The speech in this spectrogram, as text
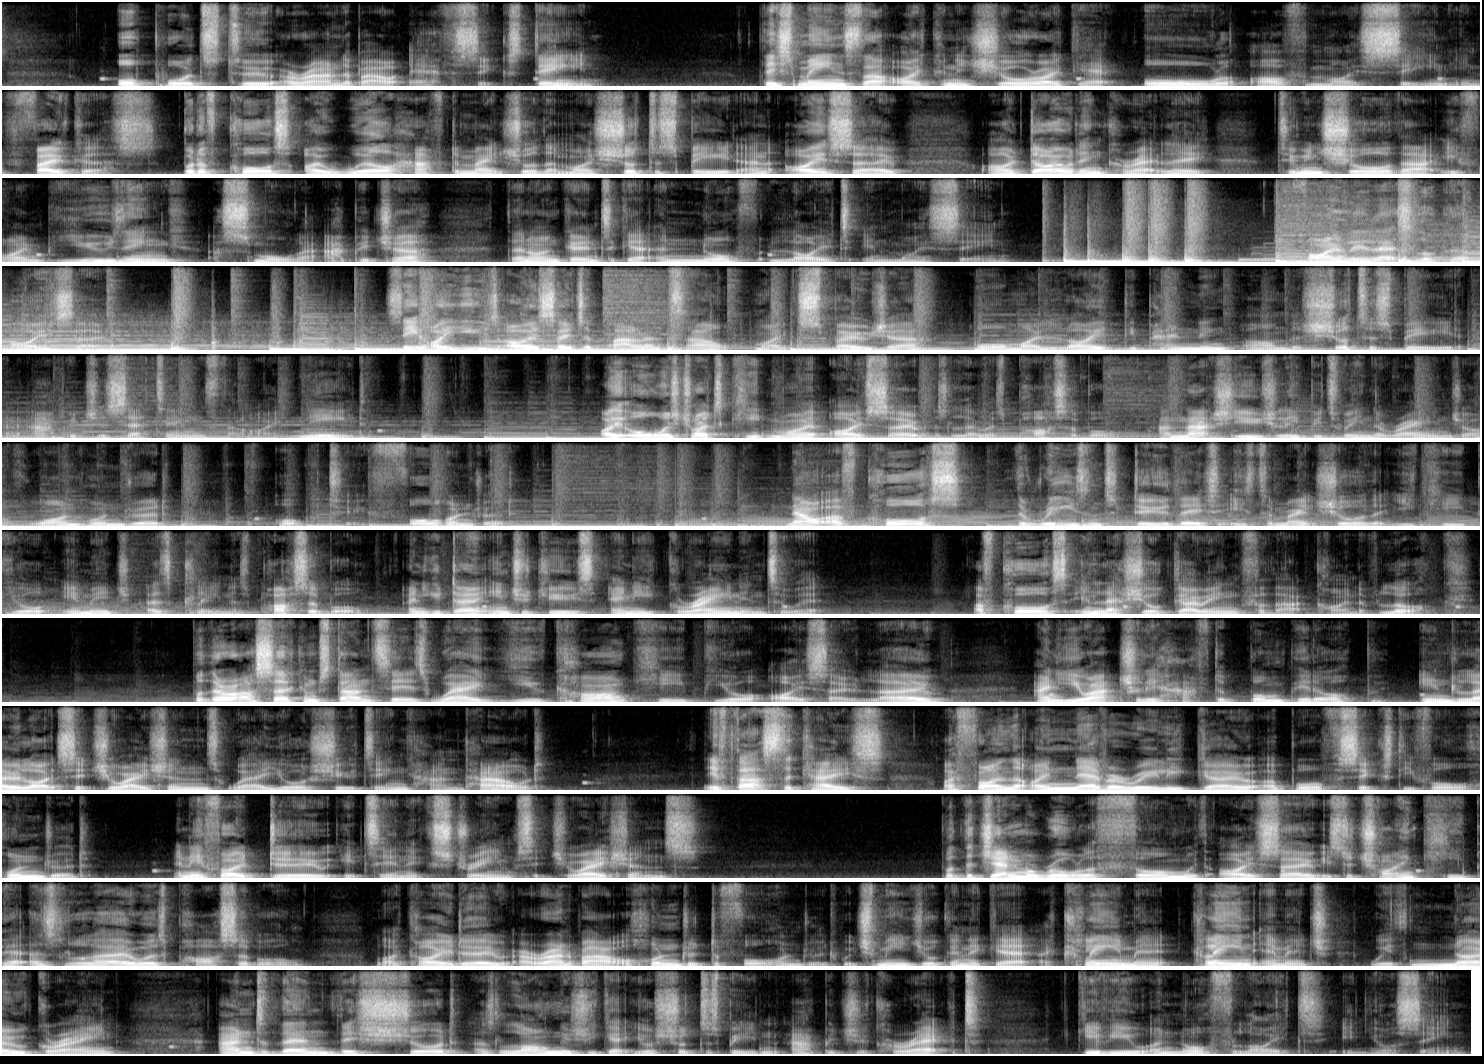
upwards to around about f16. This means that I can ensure I get all of my scene in focus. But of course, I will have to make sure that my shutter speed and ISO are dialed in correctly to ensure that if I'm using a smaller aperture, then I'm going to get enough light in my scene. Finally, let's look at ISO. See, I use ISO to balance out my exposure or my light depending on the shutter speed and aperture settings that I need. I always try to keep my ISO as low as possible, and that's usually between the range of 100 up to 400. Now, of course, the reason to do this is to make sure that you keep your image as clean as possible and you don't introduce any grain into it. Of course, unless you're going for that kind of look. But there are circumstances where you can't keep your ISO low and you actually have to bump it up in low light situations where you're shooting handheld. If that's the case, I find that I never really go above 6400 and if I do, it's in extreme situations. But the general rule of thumb with ISO is to try and keep it as low as possible, like I do, around about 100 to 400, which means you're going to get a clean, clean image with no grain. And then this should, as long as you get your shutter speed and aperture correct, give you enough light in your scene.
